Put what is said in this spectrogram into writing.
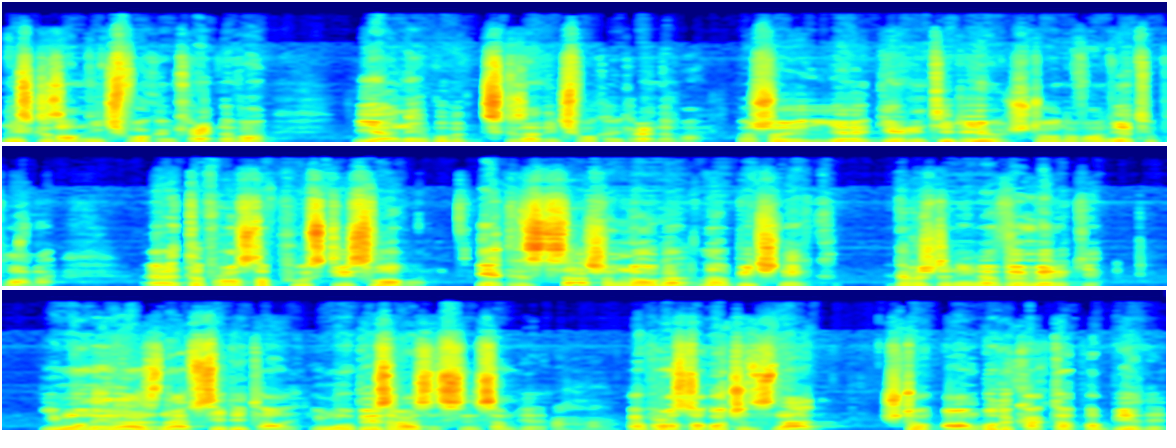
не сказал ничего конкретного. Я не буду сказать ничего конкретного, потому что я гарантирую, что у него нет плана. Это просто пустые слова. И это достаточно много для обычных гражданина в Америке. Ему не надо знать все детали, ему без разницы на самом деле. Он просто хочет знать, что он будет как-то победить.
